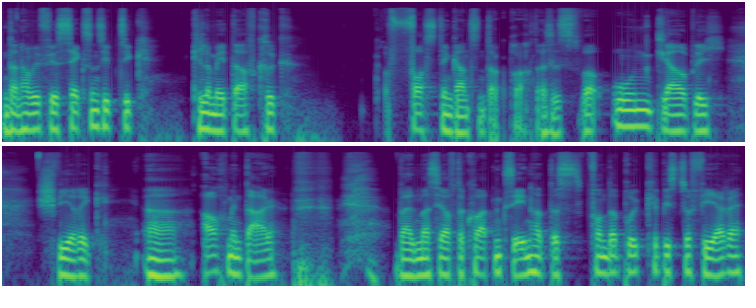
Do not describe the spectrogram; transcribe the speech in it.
und dann habe ich für 76 Kilometer auf Krück fast den ganzen Tag gebraucht. Also es war unglaublich schwierig, äh, auch mental, weil man sie auf der Karten gesehen hat, dass von der Brücke bis zur Fähre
